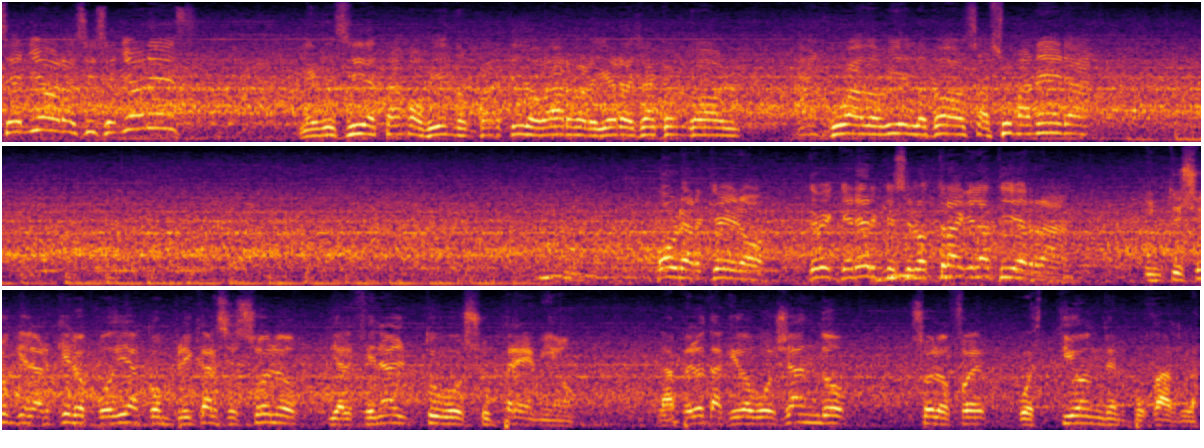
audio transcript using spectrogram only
Señoras y señores, les decía, estamos viendo un partido bárbaro y ahora ya con gol. Han jugado bien los dos a su manera. Pobre arquero, debe querer que se lo trague la tierra. Intuyó que el arquero podía complicarse solo y al final tuvo su premio. La pelota quedó bollando, solo fue cuestión de empujarla.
